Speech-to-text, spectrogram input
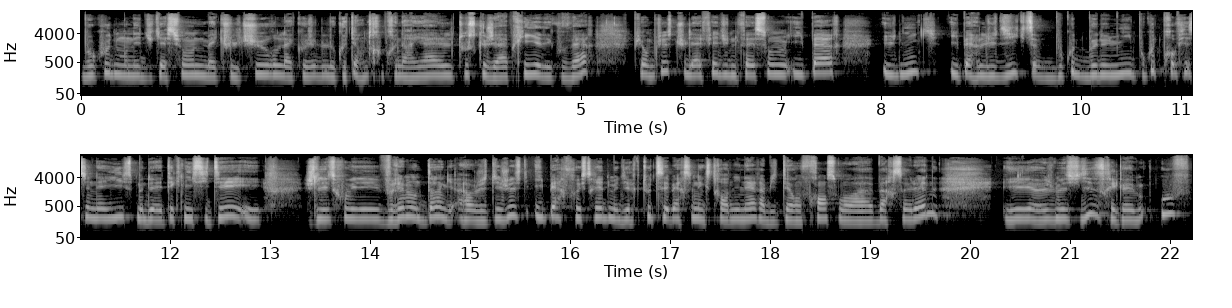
beaucoup de mon éducation, de ma culture, le côté entrepreneurial, tout ce que j'ai appris et découvert. Puis en plus, tu l'as fait d'une façon hyper unique, hyper ludique, beaucoup de bonhomie, beaucoup de professionnalisme, de la technicité, et je l'ai trouvé vraiment dingue. Alors j'étais juste hyper frustrée de me dire que toutes ces personnes extraordinaires habitaient en France ou à Barcelone, et euh, je me suis dit, ce serait quand même ouf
